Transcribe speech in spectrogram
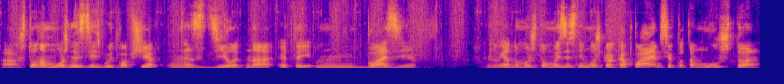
а, что нам можно здесь будет вообще сделать на этой базе? Ну, я думаю, что мы здесь немножко окопаемся, потому что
